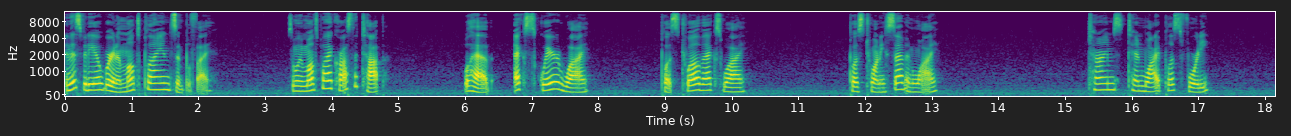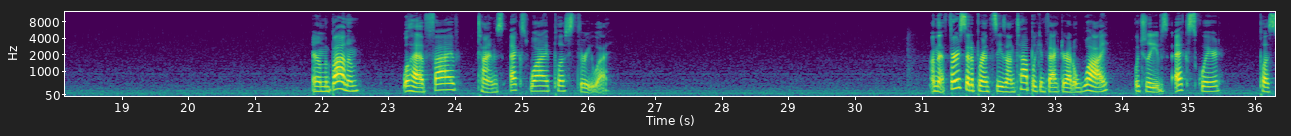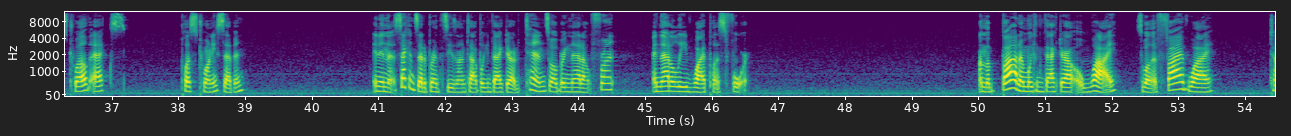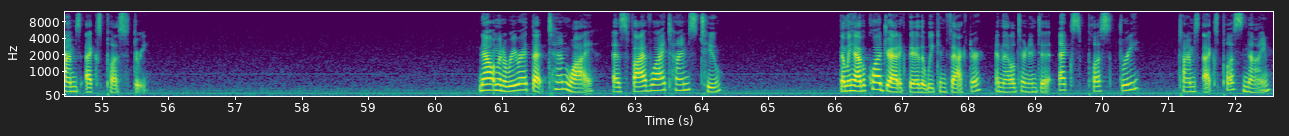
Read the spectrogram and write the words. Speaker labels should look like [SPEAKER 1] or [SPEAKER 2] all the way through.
[SPEAKER 1] In this video, we're going to multiply and simplify. So when we multiply across the top, we'll have x squared y plus 12xy plus 27y times 10y plus 40. And on the bottom, we'll have 5 times xy plus 3y. On that first set of parentheses on top, we can factor out a y, which leaves x squared plus 12x plus 27. And in that second set of parentheses on top, we can factor out a 10, so I'll bring that out front, and that'll leave y plus 4. On the bottom, we can factor out a y, so I'll have 5y times x plus 3. Now I'm going to rewrite that 10y as 5y times 2. Then we have a quadratic there that we can factor, and that'll turn into x plus 3 times x plus 9.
